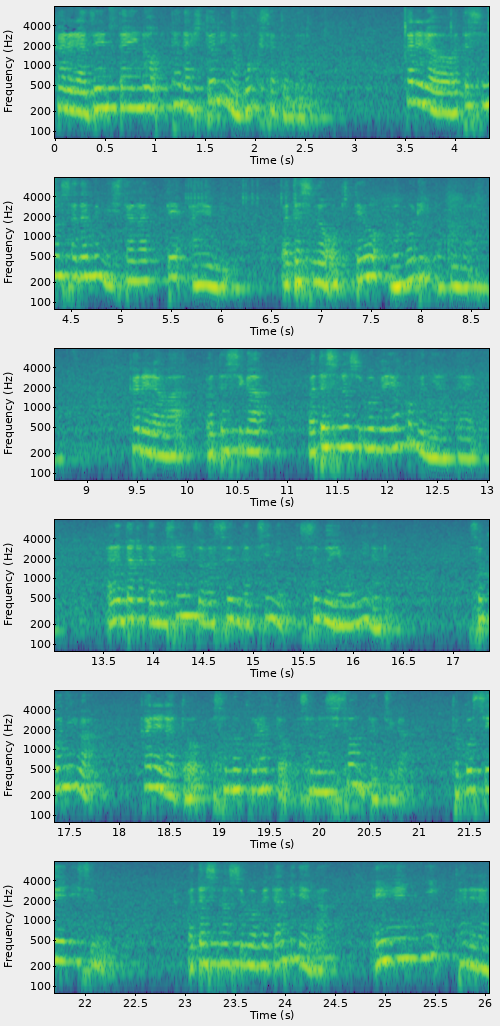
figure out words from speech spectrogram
彼ら全体のただ一人の牧者となる彼らは私の定めに従って歩み私の掟を守り行う彼らは私が私のしもべヤコブに与えあなた方の先祖が住んだ地に住むようになる。そこには彼らとその子らとその子孫たちが常しえに住み私のしもべダビデが永遠に彼らの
